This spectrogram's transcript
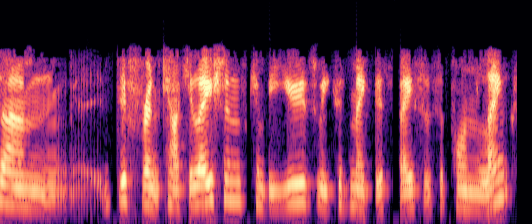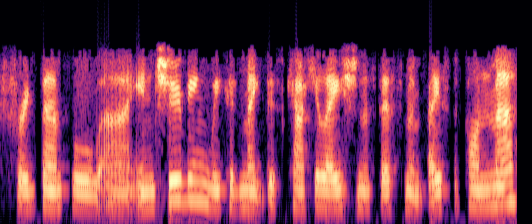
um, different calculations can be used. We could make this basis upon length. For example, uh, in tubing, we could make this calculation assessment based upon mass,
